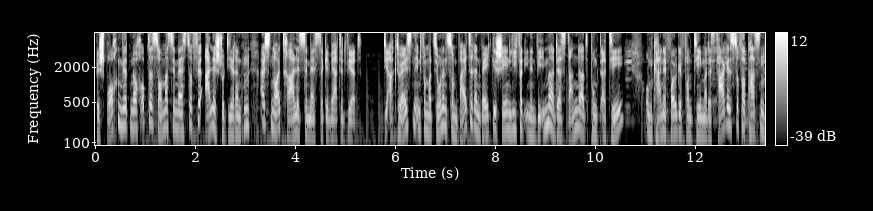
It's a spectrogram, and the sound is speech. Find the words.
Besprochen wird noch, ob das Sommersemester für alle Studierenden als neutrales Semester gewertet wird. Die aktuellsten Informationen zum weiteren Weltgeschehen liefert Ihnen wie immer der Standard.at. Um keine Folge von Thema des Tages zu verpassen,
